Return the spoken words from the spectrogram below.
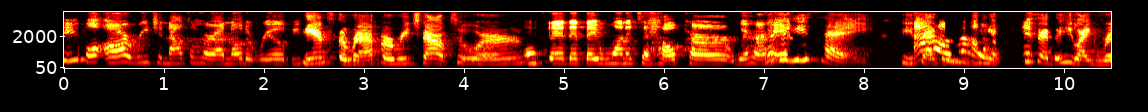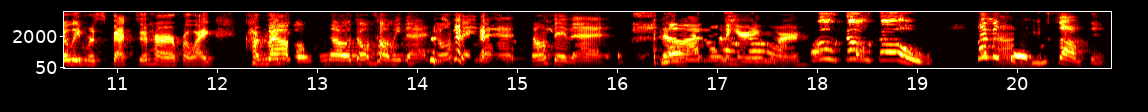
People are reaching out to her. I know the real BP Chance the rapper reached out to her. and said that they wanted to help her with her What hair. did he say? He said he- he said that he like really respected her for like coming like No, no, don't tell me that. Don't say that. Don't say that. No, No, I don't want to hear no, anymore. No, no, no. Let me Um, tell you something.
